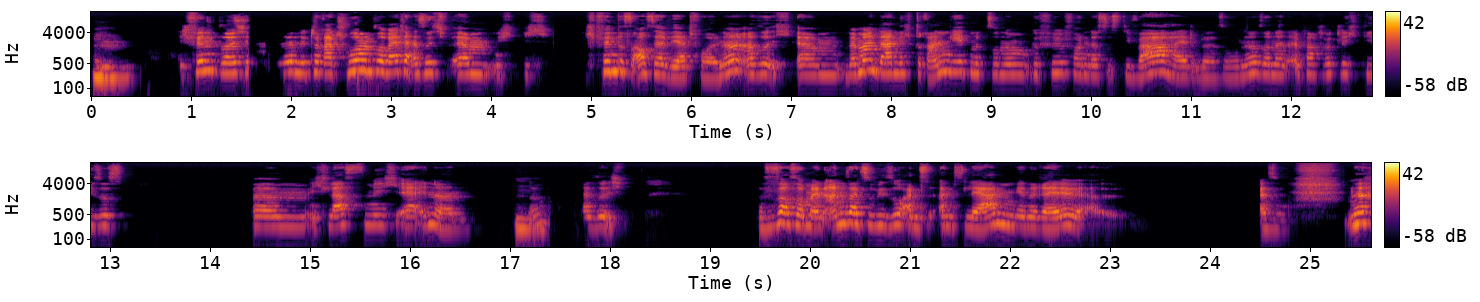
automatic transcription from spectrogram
Hm. Ich finde solche Literatur und so weiter, also ich, ähm, ich, ich ich finde es auch sehr wertvoll, ne? Also ich, ähm, wenn man da nicht dran geht mit so einem Gefühl von, das ist die Wahrheit oder so, ne, sondern einfach wirklich dieses, ähm, ich lasse mich erinnern. Ne? Mhm. Ne? Also ich, das ist auch so mein Ansatz sowieso ans, ans Lernen generell. Äh, also, ne?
